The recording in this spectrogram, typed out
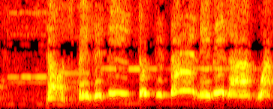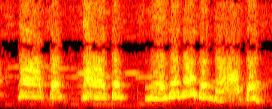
Los pececitos que están en el agua nadan, nadan, nadan, nadan, nadan.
